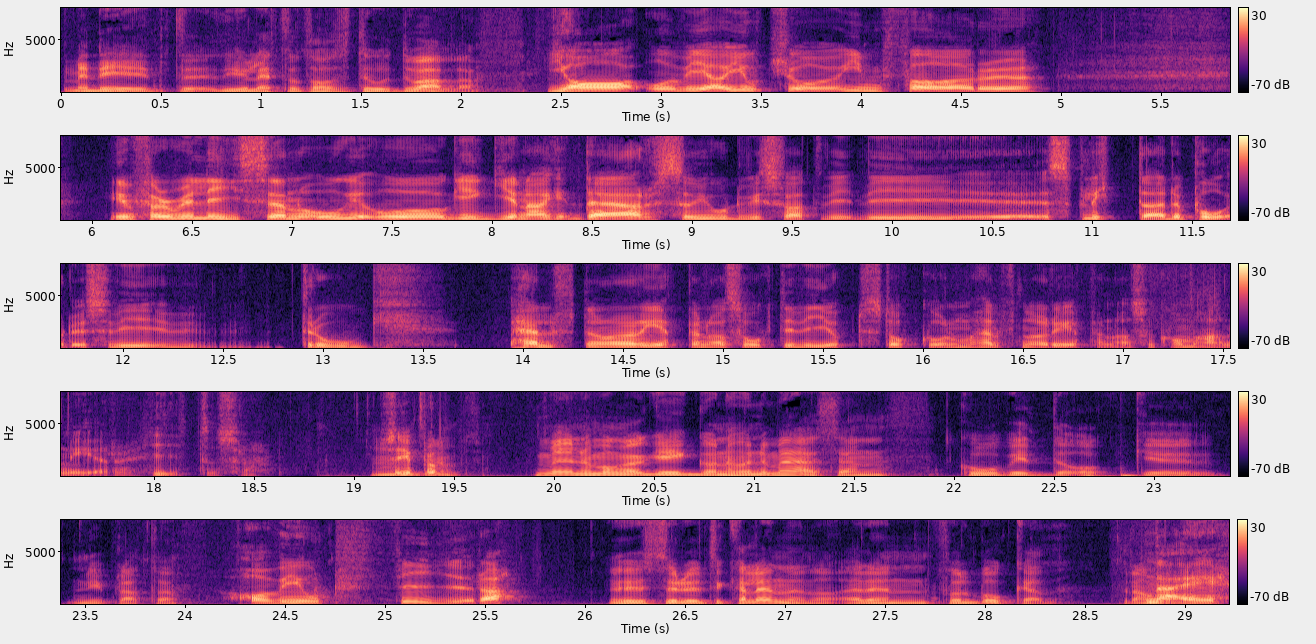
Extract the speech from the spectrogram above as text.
Men det är, inte, det är ju lätt att ta sig till Uddevalla. ja, och vi har gjort så inför, eh, inför releasen och, och giggerna där så gjorde vi så att vi, vi splittade på det. Så vi, drog hälften av repen så åkte vi upp till Stockholm och hälften av repen så kom han ner hit och sådär. Så det är bra. Grymt. Men hur många gig har ni hunnit med sen covid och eh, ny platta? Har vi gjort fyra? Hur ser det ut i kalendern då? Är den fullbokad? Framåt? Nej,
